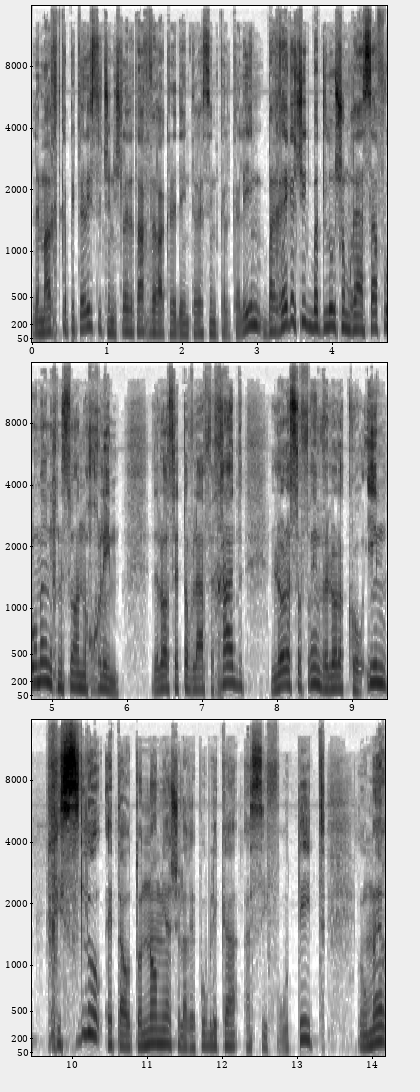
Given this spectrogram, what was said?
למערכת קפיטליסטית שנשלטת אך ורק על ידי אינטרסים כלכליים. ברגע שהתבטלו שומרי הסף, הוא אומר, נכנסו הנוכלים. זה לא עושה טוב לאף אחד, לא לסופרים ולא לקוראים. חיסלו את האוטונומיה של הרפובליקה הספרותית. הוא אומר,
